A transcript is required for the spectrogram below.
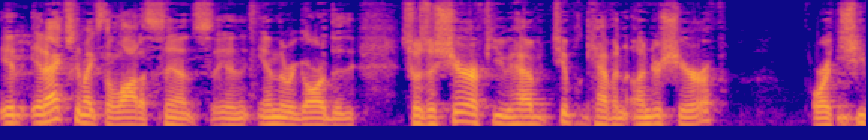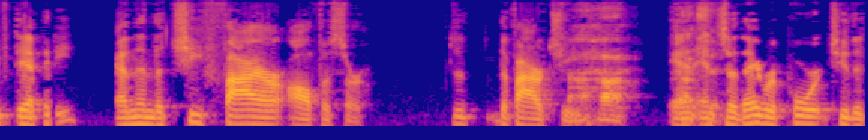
it, it actually makes a lot of sense in, in the regard that, so as a sheriff, you have typically have an under sheriff or a mm-hmm. chief deputy, and then the chief fire officer, the, the fire chief. Uh-huh and, and so they report to the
